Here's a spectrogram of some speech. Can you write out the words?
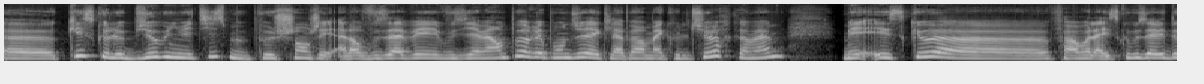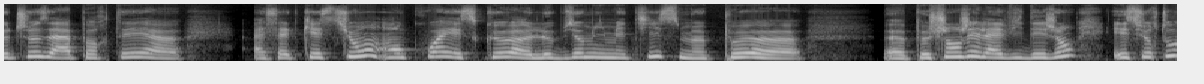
euh, qu'est-ce que le biomimétisme peut changer? Alors vous avez, vous y avez un peu répondu avec la permaculture quand même, mais est-ce que, euh, voilà, est-ce que vous avez d'autres choses à apporter euh, à cette question? En quoi est-ce que le biomimétisme peut peut changer la vie des gens? Et surtout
